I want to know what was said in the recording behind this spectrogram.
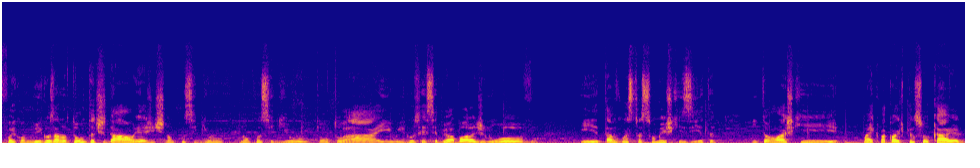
Foi quando o Eagles anotou um touchdown e a gente não conseguiu, não conseguiu pontuar e o Eagles recebeu a bola de novo e tava uma situação meio esquisita. Então eu acho que Mike McCord pensou, cara,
